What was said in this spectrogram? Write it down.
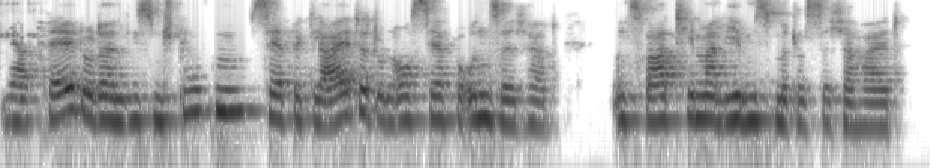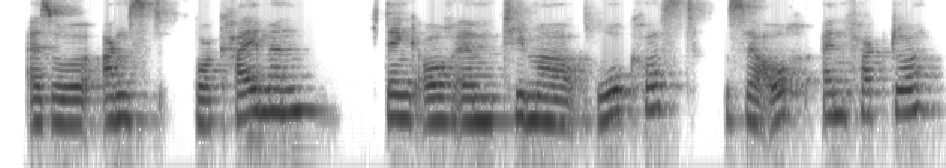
ja, Feld oder in diesen Stufen sehr begleitet und auch sehr verunsichert. Und zwar Thema Lebensmittelsicherheit. Also Angst vor Keimen. Ich denke auch ähm, Thema Rohkost ist ja auch ein Faktor.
